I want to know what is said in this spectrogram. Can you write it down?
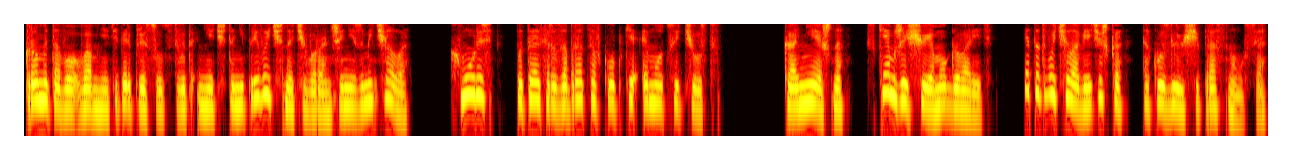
Кроме того, во мне теперь присутствует нечто непривычное, чего раньше не замечала. Хмурюсь, пытаясь разобраться в клубке эмоций чувств. Конечно, с кем же еще я мог говорить? Это твой человечишка такой злющий проснулся.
